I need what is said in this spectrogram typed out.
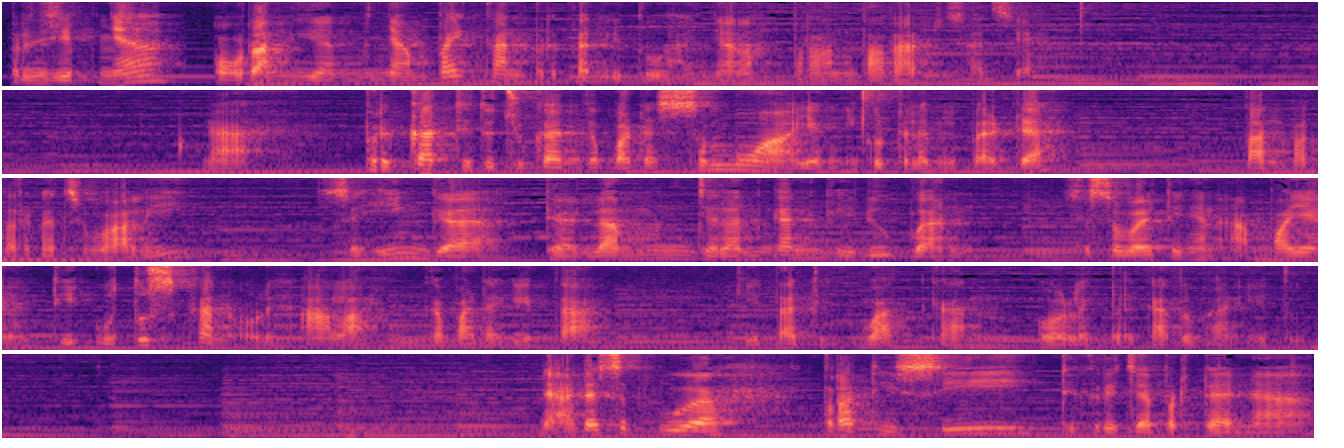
prinsipnya orang yang menyampaikan berkat itu hanyalah perantara saja nah berkat ditujukan kepada semua yang ikut dalam ibadah tanpa terkecuali sehingga dalam menjalankan kehidupan sesuai dengan apa yang diutuskan oleh Allah kepada kita, kita dikuatkan oleh berkat Tuhan itu. Nah, ada sebuah tradisi di gereja perdana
